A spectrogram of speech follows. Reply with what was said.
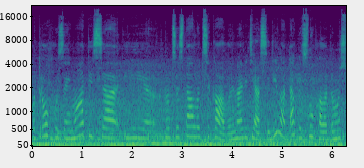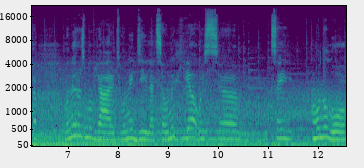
потроху займатися, і ну, це стало цікаво. І навіть я сиділа так і слухала, тому що вони розмовляють, вони діляться. У них є ось е, цей монолог,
